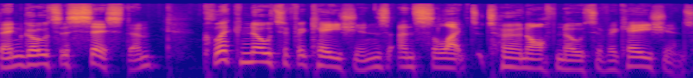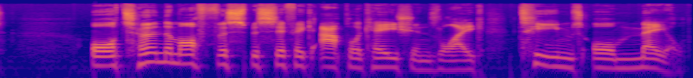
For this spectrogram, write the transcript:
then go to System, click Notifications and select Turn Off Notifications. Or turn them off for specific applications like Teams or Mail.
